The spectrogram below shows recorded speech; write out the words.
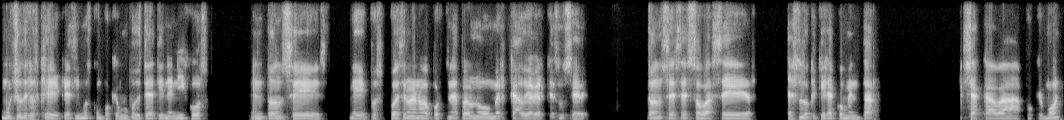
muchos de los que crecimos con Pokémon pues ya tienen hijos. Entonces, eh, pues puede ser una nueva oportunidad para un nuevo mercado y a ver qué sucede. Entonces, eso va a ser, eso es lo que quería comentar. Se acaba Pokémon.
